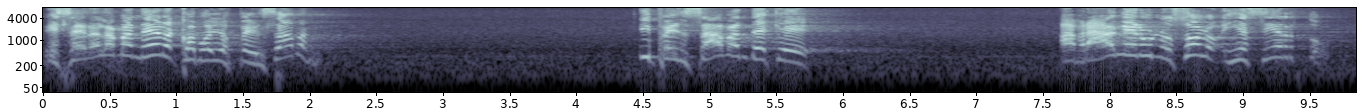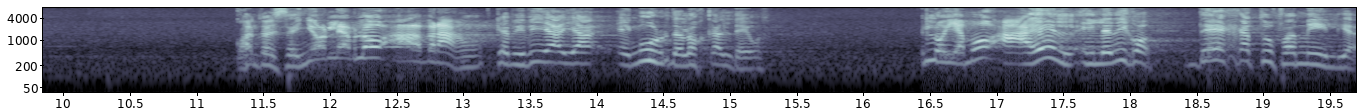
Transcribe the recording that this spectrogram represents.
Esa era la manera como ellos pensaban. Y pensaban de que Abraham era uno solo. Y es cierto. Cuando el Señor le habló a Abraham, que vivía allá en Ur de los Caldeos, lo llamó a él y le dijo, deja tu familia,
